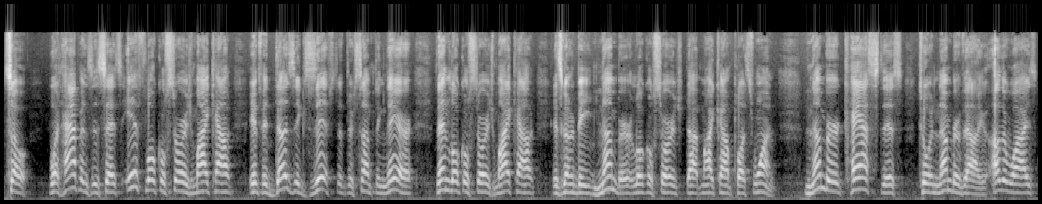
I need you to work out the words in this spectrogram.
So what happens is says if local storage my count, if it does exist, if there's something there, then local storage my count is going to be number local storage dot my count plus one. Number casts this to a number value. Otherwise,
